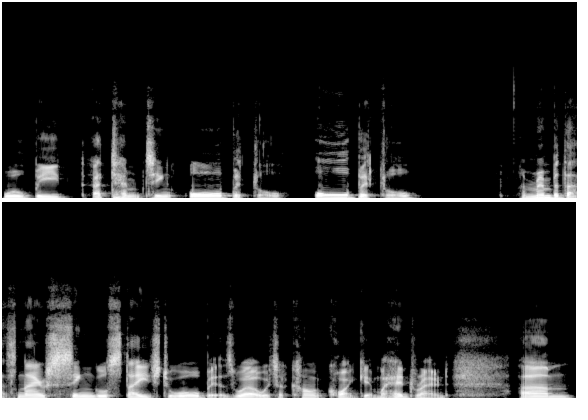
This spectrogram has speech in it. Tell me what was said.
will be attempting orbital, orbital. I remember that's now single stage to orbit as well, which I can't quite get my head round. Um,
